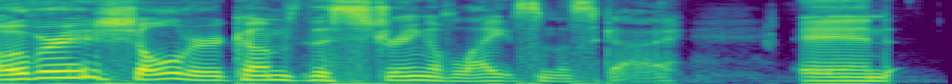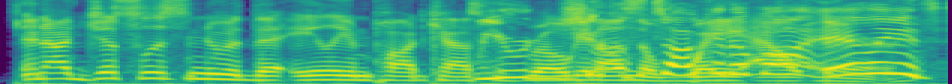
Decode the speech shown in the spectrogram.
over his shoulder comes this string of lights in the sky, and And I just listened to the Alien podcast we with Rogan on the talking way about out there. aliens.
